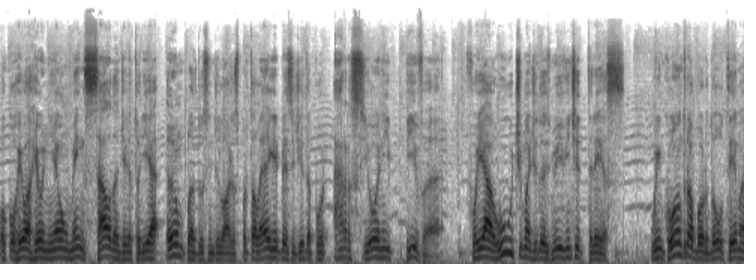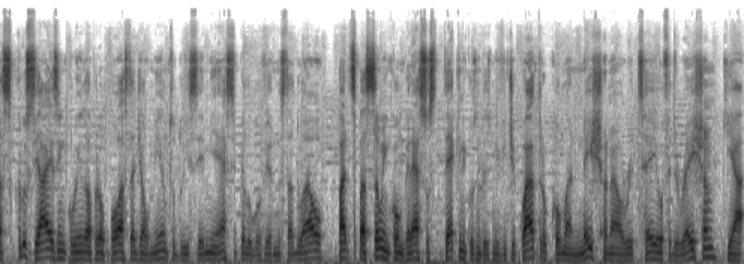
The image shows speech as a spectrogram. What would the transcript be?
ocorreu a reunião mensal da diretoria ampla do Cindy Lojas Porto Alegre, presidida por Arcione Piva. Foi a última de 2023 o encontro abordou temas cruciais, incluindo a proposta de aumento do ICMS pelo governo estadual, participação em congressos técnicos em 2024, como a National Retail Federation, que é a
